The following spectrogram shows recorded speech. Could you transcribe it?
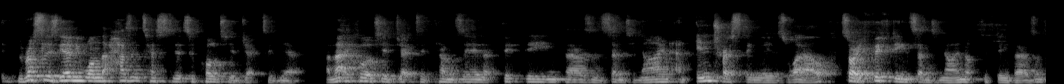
the Russell is the only one that hasn't tested its equality objective yet. And that equality objective comes in at 15,079. And interestingly as well, sorry, 1579, not 15,000.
